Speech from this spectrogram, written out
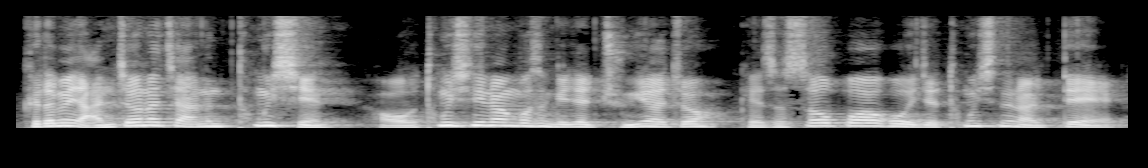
그 다음에 안전하지 않은 통신. 어, 통신이라는 것은 굉장히 중요하죠. 그래서 서버하고 이제 통신을 할 때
